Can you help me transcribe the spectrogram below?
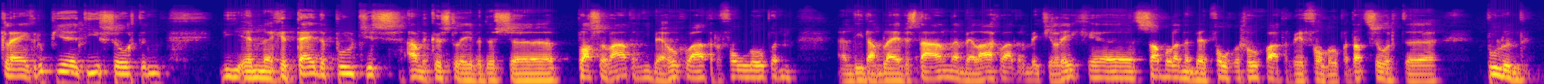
klein groepje diersoorten die in getijdenpoeltjes aan de kust leven. Dus eh, plassen water die bij hoogwater vollopen en die dan blijven staan en bij laagwater een beetje leeg sabbelen en bij het volgende hoogwater weer vollopen. Dat soort poelen.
